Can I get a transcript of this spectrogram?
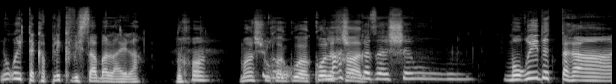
נורית, תקפלי כביסה בלילה. נכון, משהו כאילו, רגוע, כל משהו אחד. משהו כזה שהוא מוריד את, ה...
